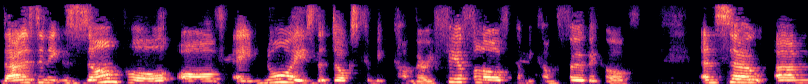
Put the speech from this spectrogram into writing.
That is an example of a noise that dogs can become very fearful of, can become phobic of. And so um,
